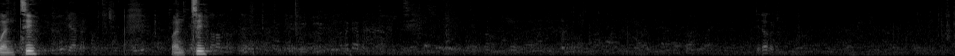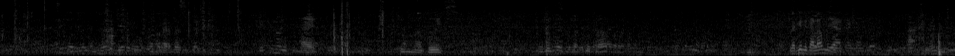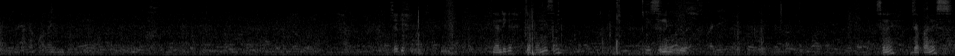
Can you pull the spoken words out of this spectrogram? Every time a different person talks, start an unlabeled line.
One, two. One, two.
lakini kalamu ya
Cheki. Niandike Japanese. eh? Sini English. Sini Japanese.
